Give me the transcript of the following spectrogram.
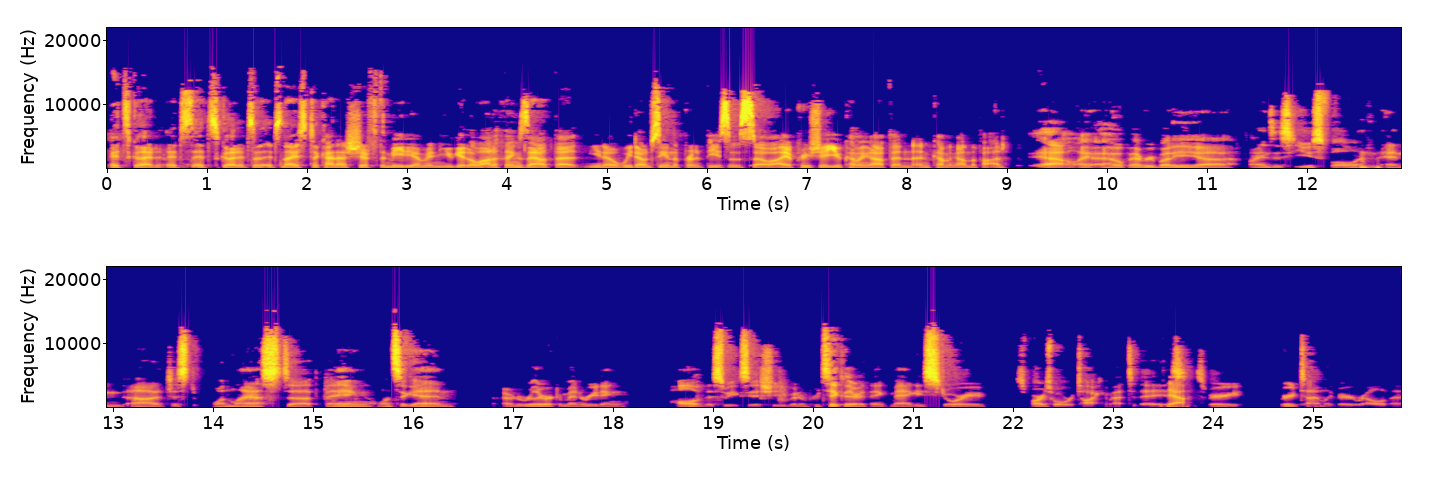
it's good. It's it's good. It's it's nice to kind of shift the medium, and you get a lot of things out that you know we don't see in the print pieces. So I appreciate you coming up and, and coming on the pod. Yeah, I, I hope everybody uh, finds this useful. And and uh, just one last uh, thing, once again, I would really recommend reading all of this week's issue, but in particular, I think Maggie's story as far as what we're talking about today. It's, yeah. it's very, very timely, very relevant.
